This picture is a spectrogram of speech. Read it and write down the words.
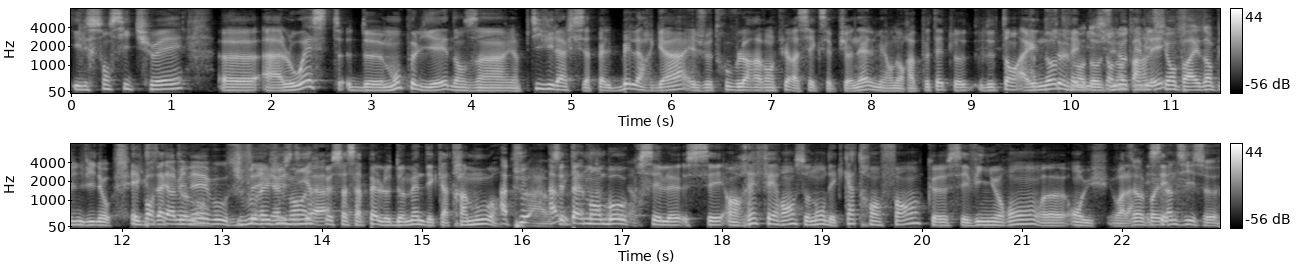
ils, sont situés euh, à l'ouest de Montpellier, dans un, un petit village qui s'appelle Bellarga, et je trouve leur aventure assez exceptionnelle mais on aura peut-être le, le, temps à une autre émission. Dans une autre émission, par exemple, une vino. Et pour terminer, vous. Je voudrais juste dire la... que ça s'appelle le domaine des quatre amours. Absolument. Ah, c'est oui, tellement beau. C'est c'est en référence au nom des quatre enfants que ces vignerons euh, ont eu. Voilà. C'est 26. Euh.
